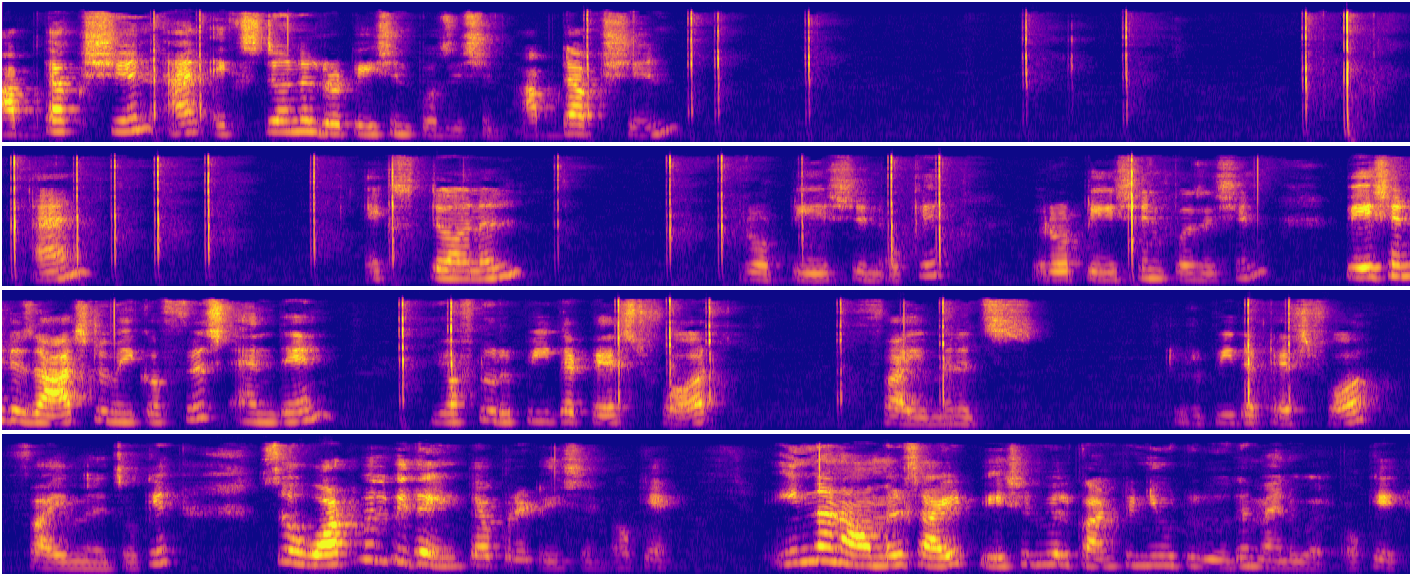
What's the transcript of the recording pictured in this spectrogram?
abduction and external rotation position. Abduction and external rotation. Okay, rotation position. Patient is asked to make a fist and then you have to repeat the test for 5 minutes. To repeat the test for 5 minutes. Okay, so what will be the interpretation? Okay, in a normal side, patient will continue to do the maneuver. Okay,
